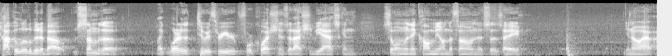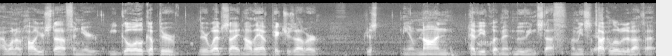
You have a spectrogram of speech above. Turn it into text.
talk a little bit about some of the like what are the two or three or four questions that I should be asking someone when they call me on the phone that says, "Hey, you know, I, I want to haul your stuff," and you're you go look up their their website and all they have pictures of are just you know non heavy equipment moving stuff. I mean, so talk a little bit about that.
